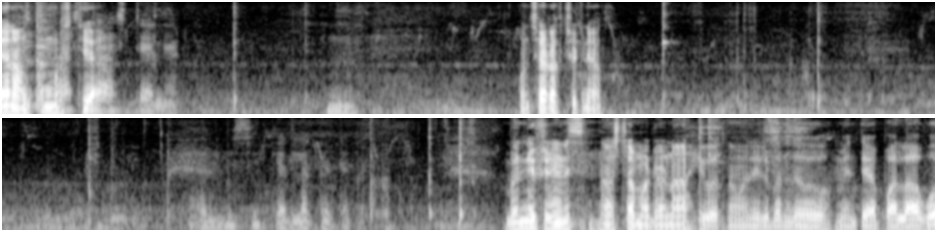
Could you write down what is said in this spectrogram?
ಏನು ಹಂಗೆ ಅಷ್ಟೇನೆ ಒಂದು ಸೈಡಾಗಿ ಚಟ್ನಿ ಹಾಕು ಅದು ಬಿಸಿ ಎಲ್ಲ ಗಡ್ಡೆ ಕಟ್ಟಿ ಬನ್ನಿ ಫ್ರೆಂಡ್ಸ್ ನಾಷ್ಟ ಮಾಡೋಣ. ಇವತ್ತು ನಮ್ಮ ಮನೇಲಿ ಬಂದು ಮೆಂತ್ಯ ಪಲಾವು.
